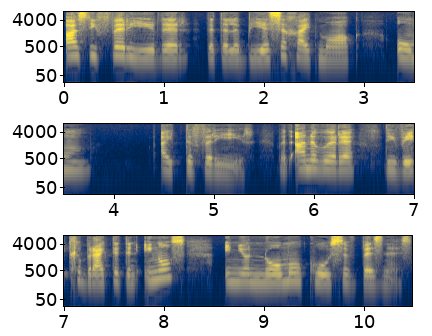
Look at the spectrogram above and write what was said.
as die verhuurder dit hulle besigheid maak om uit te verhuur. Met ander woorde, die wet gebruik dit in Engels in your normal course of business.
